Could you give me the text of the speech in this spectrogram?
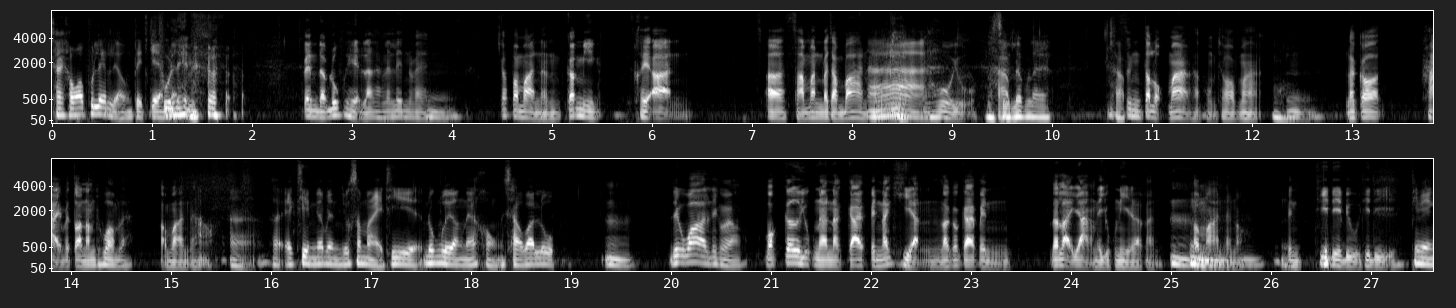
ใช้คำว่าผู้เล่นเหรือของติดเกมผู้เล่น เป็นแบบลูกเพจแล้วกันเล่นๆไปอืมก็ประมาณนั้นก็มีเคยอ่านเอ่อ สามัญประจำบ้านของอ่าพี่ผู้อยู่หนังสือเล่มแรกครับซึ่งตลกมากครับ ผมชอบมากอืมแล้วก็หายไปตอนน้ำท่วมแล้วประมาณนั้นอ่ Exteen ก็เป็นยุคสมัยที่รุ่งเรืองนะของชาววาดรูปอืมเรียกว่าเรียกว่าบล็อกเกอร์ยุคนั้นอะกลายเป็นนักเขียน แล้วก็กลายเป็นหลายๆอย่างในยุคนี้แล้วกันอืมประมาณนั้นเนาะเป็นที่เดบิวต์ที่ดี พี่เมง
